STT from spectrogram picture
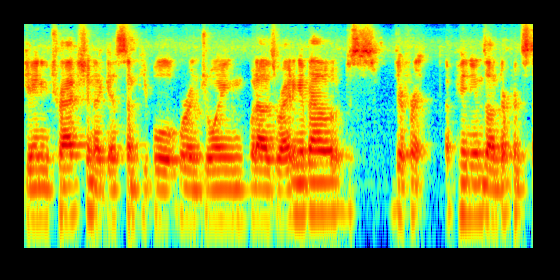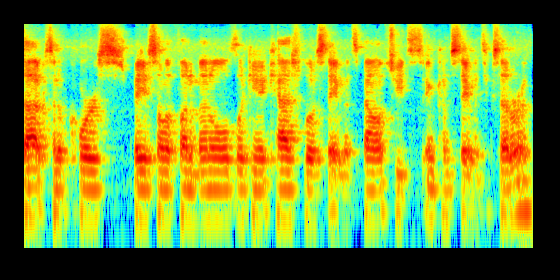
gaining traction. I guess some people were enjoying what I was writing about, just different opinions on different stocks, and of course, based on the fundamentals, looking at cash flow statements, balance sheets, income statements, etc.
